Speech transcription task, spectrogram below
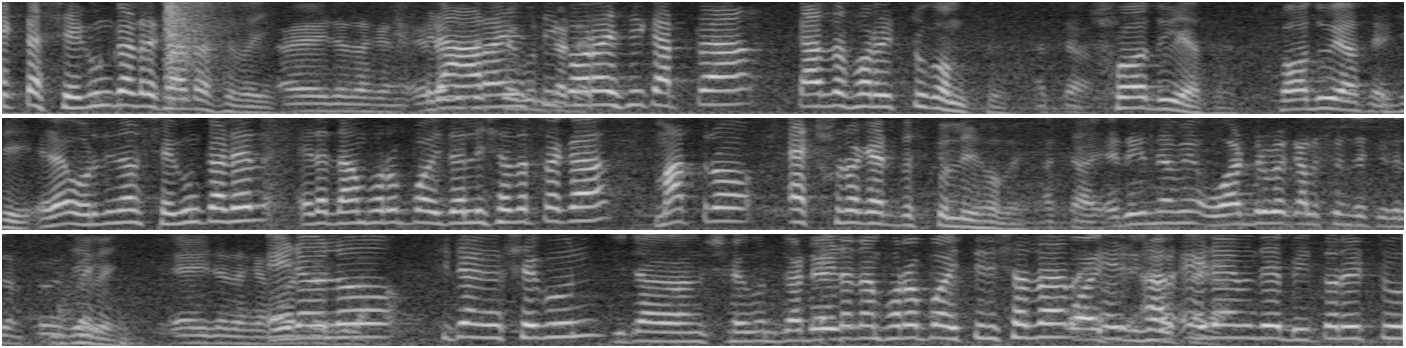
একটা সেগুন কাঠের খাট আছে ভাই। এই যে দেখেন এটা আড়াই ইঞ্চি করাইছি কাঠটা কাজের পর একটু কমছে। আচ্ছা। সোয়া দুই আছে। ছ দুই আছে? জি এটা অরিজিনাল সেগুন কাঠের এটা দাম পড়বে পঁয়তাল্লিশ হাজার টাকা মাত্র একশো টাকা অ্যাডভান্স করলেই হবে। আচ্ছা এতে কিন্তু আমি ওয়ার্ড্রোবের কালেকশন দেখতেছিলাম জি ভাই। এই যে দেখেন এটা হলো চিটাগাং সেগুন। চিটাগাং সেগুন কাঠের। এটা দাম পড়বে পঁয়ত্রিশ হাজার। 35,000 আর। এটা আমাদের ভিতরে একটু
